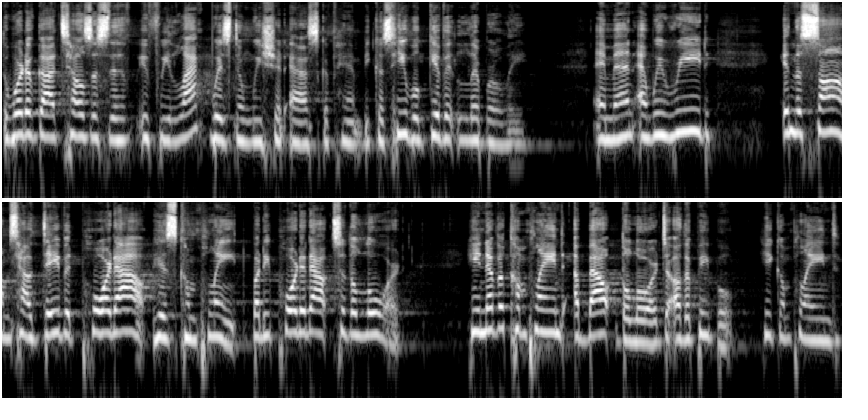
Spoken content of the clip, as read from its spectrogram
The Word of God tells us that if we lack wisdom, we should ask of Him because He will give it liberally. Amen. And we read in the Psalms how David poured out his complaint, but he poured it out to the Lord. He never complained about the Lord to other people, he complained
